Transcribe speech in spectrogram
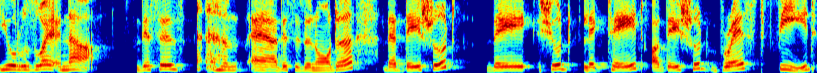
Yurzu'na. This is uh, this is an order that they should they should lactate or they should breastfeed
